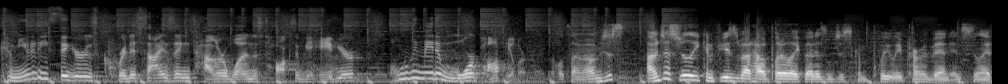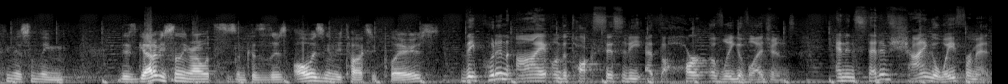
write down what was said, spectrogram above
community figures criticizing Tyler One's toxic behavior only made him more popular. the whole time. I'm just I'm just really confused about how a player like that isn't just completely permabanned instantly. I think there's something there's got to be something wrong with the system because there's always going to be toxic players. They put an eye on the toxicity at the heart of League of Legends, and instead of shying away from it,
